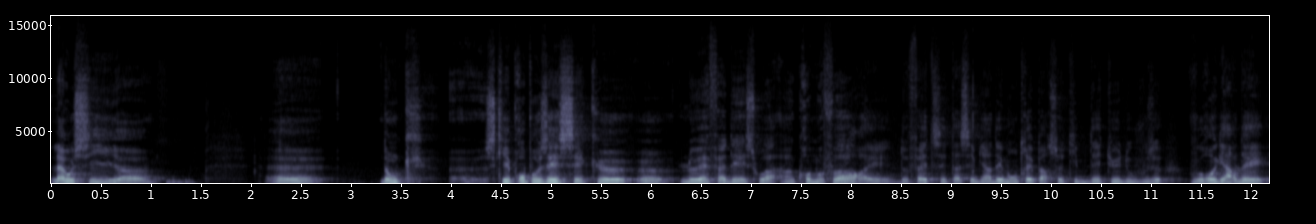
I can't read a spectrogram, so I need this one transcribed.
là aussi, donc, ce qui est proposé, c'est que euh, le FAD soit un chromophore, et de fait, c'est assez bien démontré par ce type d'étude où vous, regardez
